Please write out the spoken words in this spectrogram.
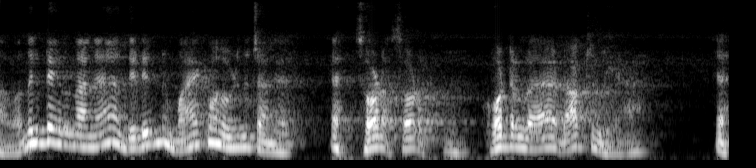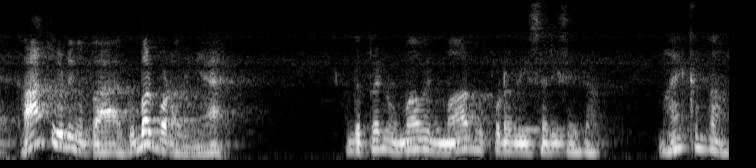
வந்துக்கிட்டே இருந்தாங்க. திடீர்னு மயக்கமாக விழுந்துட்டாங்க. ஏ சோடா சோடா. ஹோட்டலில் டாக்டர் இல்லையா? ஏ காற்று விடுங்கப்பா கும்பல் போடாதீங்க. அந்த பெண் உமாவின் மார்பு புடவை சரி செய்தான் மயக்கம்தான்.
